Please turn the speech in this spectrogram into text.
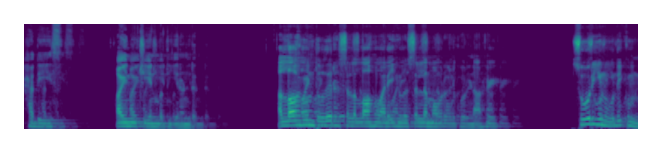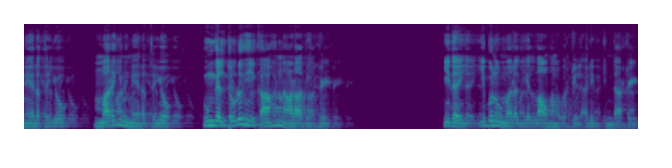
ஹதீஸ் ஐநூற்றி எண்பத்தி இரண்டு. அல்லாஹுவின் தூதர் சல்லாஹூ அலைஹி வசல்லம் அவர்கள் கூறினார்கள் சூரியன் உதிக்கும் நேரத்தையோ மறையும் நேரத்தையோ உங்கள் தொழுகைக்காக நாடாதீர்கள். இதை இபுனு மரதி அல்லாஹன் அவர்கள் அறிவிக்கின்றார்கள்.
